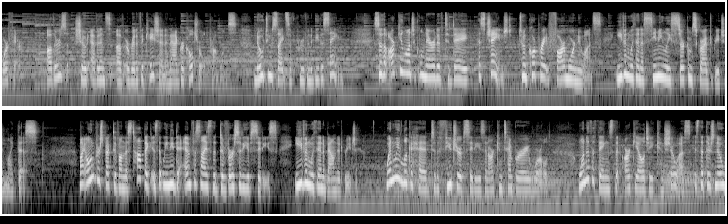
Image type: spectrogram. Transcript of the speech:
warfare, others showed evidence of aridification and agricultural problems. No two sites have proven to be the same. So the archaeological narrative today has changed to incorporate far more nuance, even within a seemingly circumscribed region like this. My own perspective on this topic is that we need to emphasize the diversity of cities, even within a bounded region. When we look ahead to the future of cities in our contemporary world, one of the things that archaeology can show us is that there's no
